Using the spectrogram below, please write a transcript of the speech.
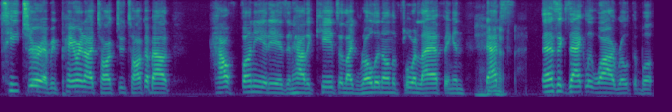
teacher, every parent I talk to talk about how funny it is and how the kids are like rolling on the floor laughing. And that's, that's exactly why I wrote the book.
